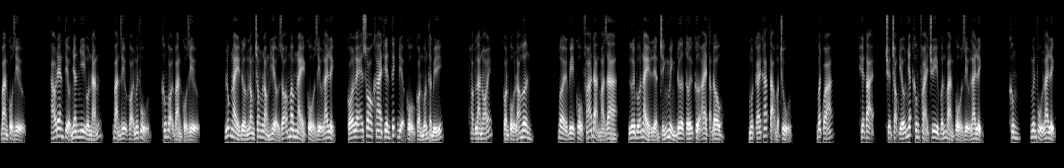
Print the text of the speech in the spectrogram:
Bản cổ dịu. Áo đen tiểu nhân nhi ồn nắn, bản dịu gọi nguyên phủ, không gọi bản cổ dịu. Lúc này đường long trong lòng hiểu rõ mâm này cổ dịu lai lịch, có lẽ so khai thiên tích địa cổ còn muốn thần bí. Hoặc là nói, còn cổ lão hơn. Bởi vì cổ phá đản mà ra, lưới búa này liền chính mình đưa tới cửa ai tặng đâu một cái khác tạo vật chủ. Bất quá, hiện tại, chuyện trọng yếu nhất không phải truy vấn bản cổ dịu lai lịch. Không, nguyên phủ lai lịch,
